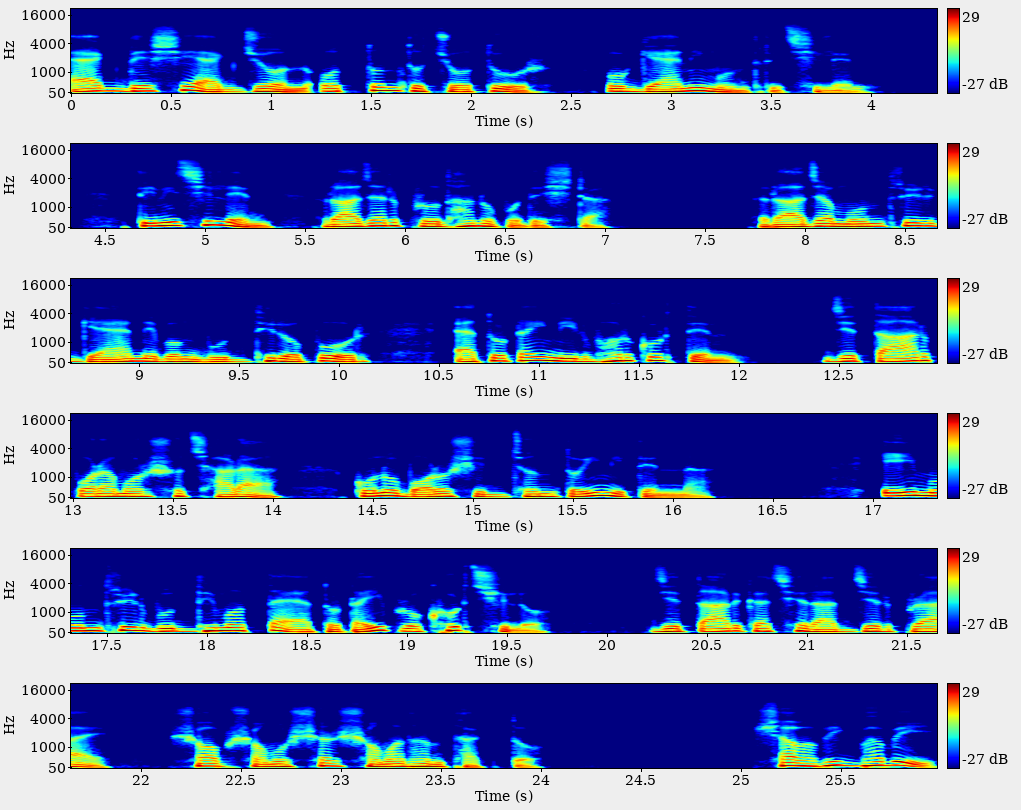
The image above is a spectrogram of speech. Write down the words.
এক দেশে একজন অত্যন্ত চতুর ও জ্ঞানী মন্ত্রী ছিলেন। তিনি ছিলেন রাজার প্রধান উপদেষ্টা। রাজা মন্ত্রীর জ্ঞান এবং বুদ্ধির ওপর এতটাই নির্ভর করতেন যে তার পরামর্শ ছাড়া কোনো বড় সিদ্ধান্তই নিতেন না। এই মন্ত্রীর বুদ্ধিমত্তা এতটাই প্রখর ছিল যে তার কাছে রাজ্যের প্রায় সব সমস্যার সমাধান থাকত। স্বাভাবিকভাবেই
